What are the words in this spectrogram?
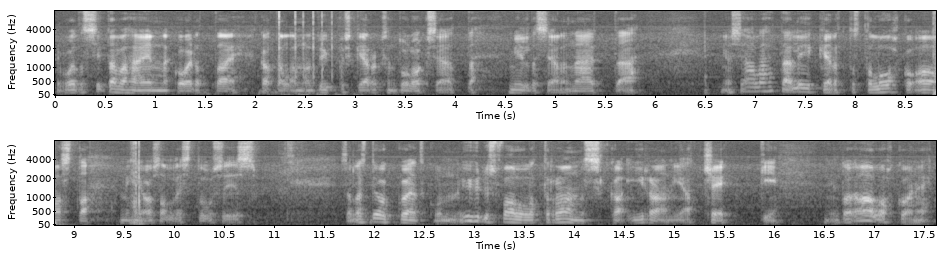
Ja voitaisiin sitä vähän ennakoida tai katsella noita ykköskierroksen tuloksia, että miltä siellä näyttää. Ja siellä lähdetään liikkeelle tuosta lohko Aasta, mihin osallistuu siis sellaiset joukkueet kuin Yhdysvallat, Ranska, Iran ja Tsekki. Niin toi A-lohko on ehkä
